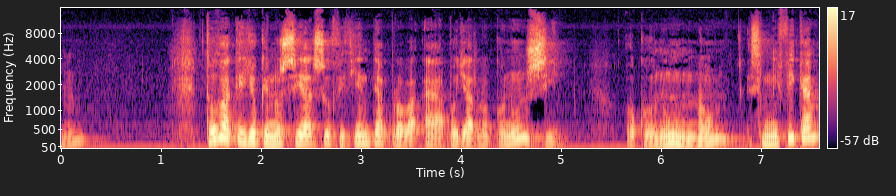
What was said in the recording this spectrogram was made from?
¿Mm? Todo aquello que no sea suficiente a apoyarlo con un sí o con un no, significa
